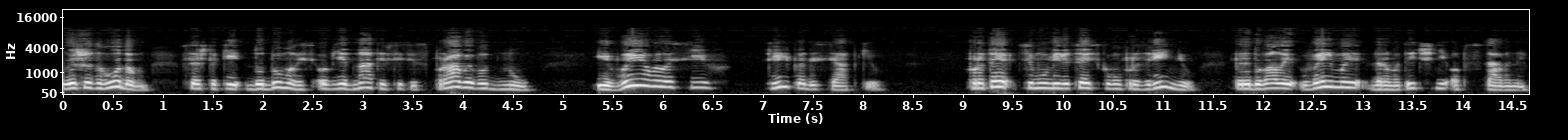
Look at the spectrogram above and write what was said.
Лише згодом все ж таки додумались об'єднати всі ці справи в одну, і виявилось їх кілька десятків. Проте цьому міліцейському прозрінню передували вельми драматичні обставини.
